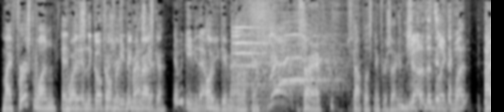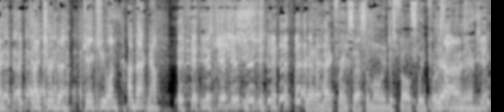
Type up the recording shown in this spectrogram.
My first one And, was and the Gophers, would beat Nebraska. Yeah, we gave you that Oh, one. you gave me that. one. Okay. Sorry, I stopped listening for a second. Jonathan's like, what? I I turned to KQ. I'm I'm back now. You had a Mike Francesa moment. Just fell asleep for a Yeah, I second was-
